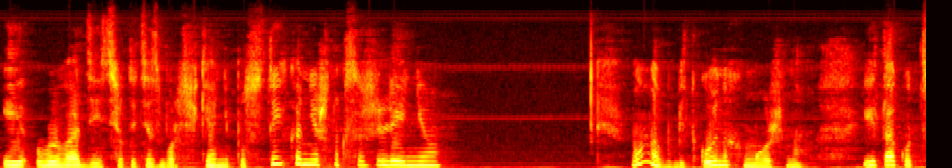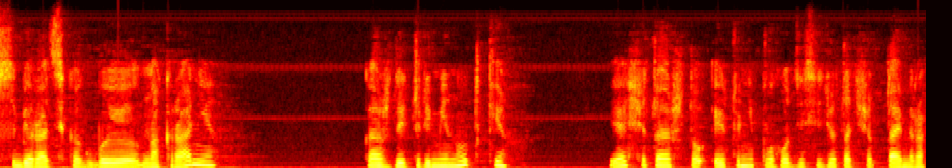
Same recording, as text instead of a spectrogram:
и выводить. Вот эти сборщики, они пустые, конечно, к сожалению. Но на биткоинах можно. И так вот собирать как бы на кране каждые три минутки. Я считаю, что это неплохо. Здесь идет отсчет таймера.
